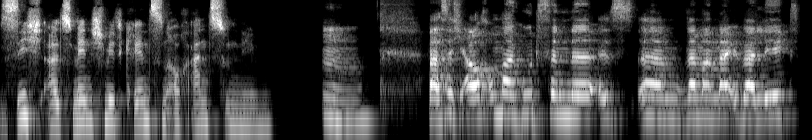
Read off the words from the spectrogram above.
sich als Mensch mit Grenzen auch anzunehmen. Mhm. Was ich auch immer gut finde, ist, ähm, wenn man mal überlegt,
